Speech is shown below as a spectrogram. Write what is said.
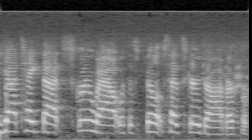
You gotta take that screw out with this Phillips head screwdriver for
